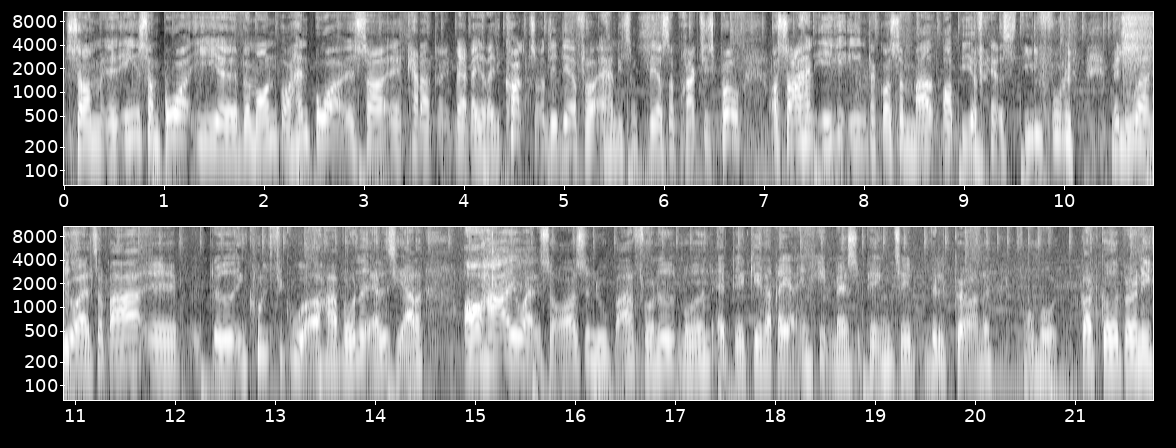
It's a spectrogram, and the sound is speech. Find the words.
som øh, en, som bor i øh, Vermont, hvor han bor, øh, så øh, kan der være rigtig, rigtig koldt, og det er derfor, at han ligesom klæder sig praktisk på. Og så er han ikke en, der går så meget op i at være stilfuld, men nu er han jo altså bare øh, blevet en kultfigur og har vundet alles hjerter. Og har jo altså også nu bare fundet måden at øh, generere en hel masse penge til et velgørende formål. Godt gået, Bernie.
